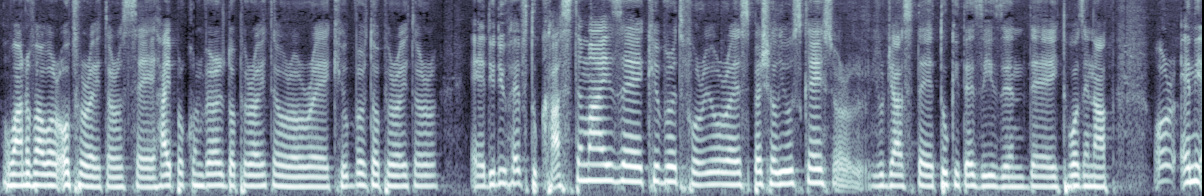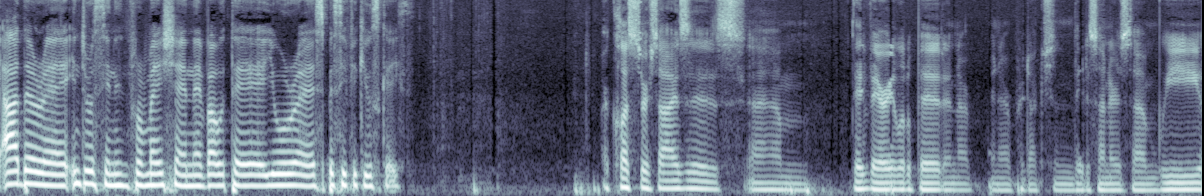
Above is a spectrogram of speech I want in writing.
one of our operators, a hyperconverged operator or a KubeVirt operator? Uh, did you have to customize uh, KubeVirt for your uh, special use case, or you just uh, took it as is and it was enough? Or any other interesting information about your specific use case? Our cluster sizes, um, they vary a little bit in our in our production data centers. Um, we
